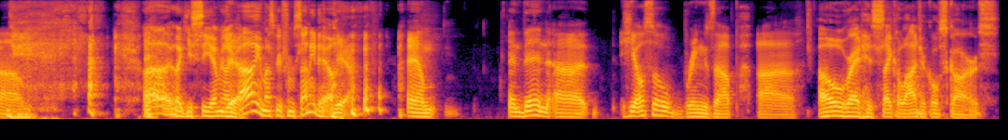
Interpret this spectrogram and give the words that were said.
Um, oh, like you see him, you're Yeah. like, oh, you must be from Sunnydale. Yeah. um, and then uh, he also brings up uh, oh, right, his psychological scars.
